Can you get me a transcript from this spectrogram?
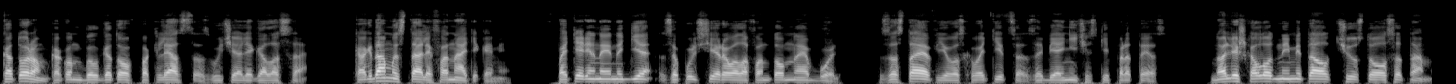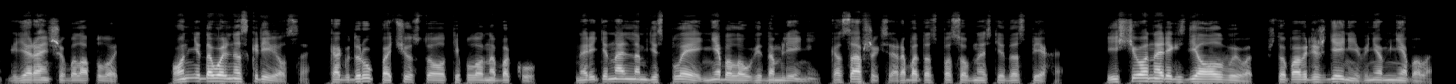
котором, как он был готов поклясться, звучали голоса. Когда мы стали фанатиками, в потерянной ноге запульсировала фантомная боль, заставив его схватиться за бионический протез. Но лишь холодный металл чувствовался там, где раньше была плоть. Он недовольно скривился, как вдруг почувствовал тепло на боку. На ретинальном дисплее не было уведомлений, касавшихся работоспособности доспеха, из чего Нарик сделал вывод, что повреждений в нем не было.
